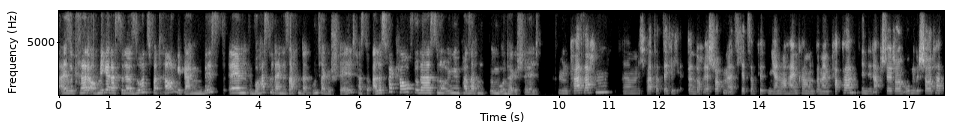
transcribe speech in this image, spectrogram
Also gerade auch mega, dass du da so ins Vertrauen gegangen bist. Ähm, wo hast du deine Sachen dann untergestellt? Hast du alles verkauft oder hast du noch irgendwie ein paar Sachen irgendwo untergestellt? Ein paar Sachen. Ähm, ich war tatsächlich dann doch erschrocken, als ich jetzt am 4. Januar heimkam und bei meinem Papa in den Abstellraum oben geschaut habe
